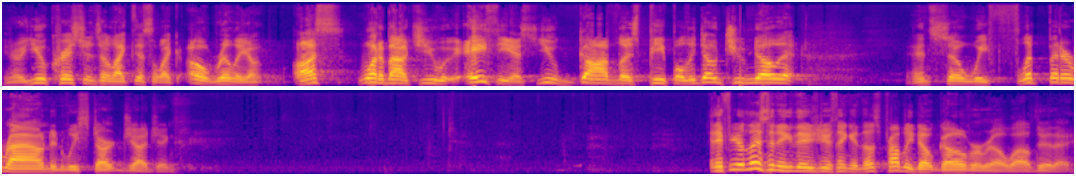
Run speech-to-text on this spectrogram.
you know, you Christians are like this. like, oh, really? Uh, us? What about you atheists, you godless people? Don't you know that? And so we flip it around and we start judging. And if you're listening to these, you're thinking, those probably don't go over real well, do they?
